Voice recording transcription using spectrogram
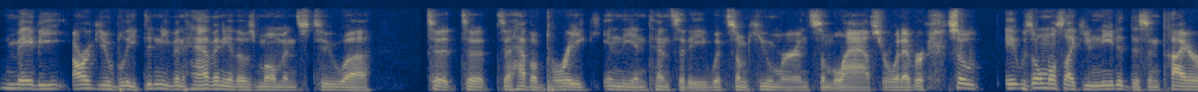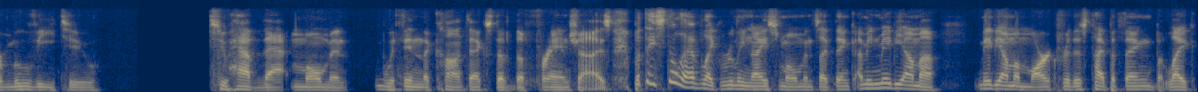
maybe arguably didn't even have any of those moments to uh to to to have a break in the intensity with some humor and some laughs or whatever. So it was almost like you needed this entire movie to to have that moment within the context of the franchise. But they still have like really nice moments i think. I mean maybe i'm a maybe i'm a mark for this type of thing but like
